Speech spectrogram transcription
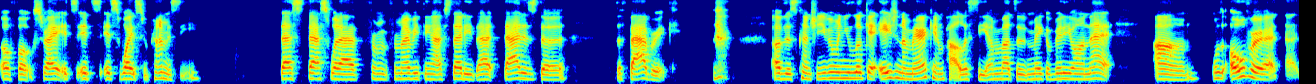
of folks, right? It's it's it's white supremacy. That's that's what I've from from everything I've studied. That that is the the fabric of this country. Even when you look at Asian American policy, I'm about to make a video on that. Um, was over at, at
